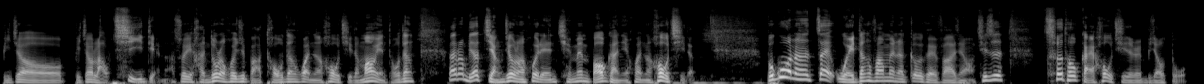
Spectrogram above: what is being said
比较比较老气一点了，所以很多人会去把头灯换成后期的猫眼头灯。当然比较讲究呢，会连前面保杆也换成后期的。不过呢，在尾灯方面呢，各位可以发现啊，其实车头改后期的人比较多，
